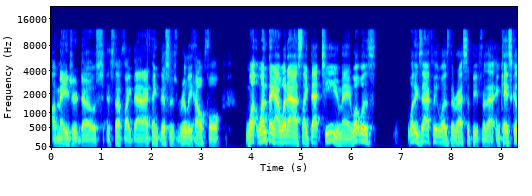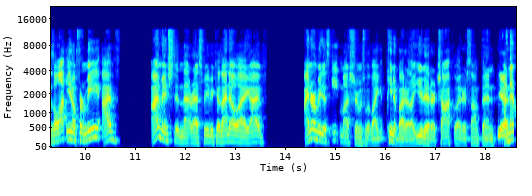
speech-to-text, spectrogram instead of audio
a major dose and stuff like that. I think this is really helpful. One one thing I would ask like that tea you made, what was what exactly was the recipe for that in case cuz a lot, you know, for me, I've I'm interested in that recipe because I know like I've I normally just eat mushrooms with like peanut butter, like you did, or chocolate or something. Yeah. I never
